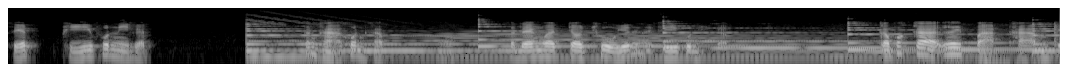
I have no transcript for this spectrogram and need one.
เสร็จผีผู้นี้ก็ทั้งหาคนครับเนาะแสดงว่าเจ้าชู้อยู่ในผีผู้นี้ครับก็บ่กล้าเอ้ยปากถามแก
